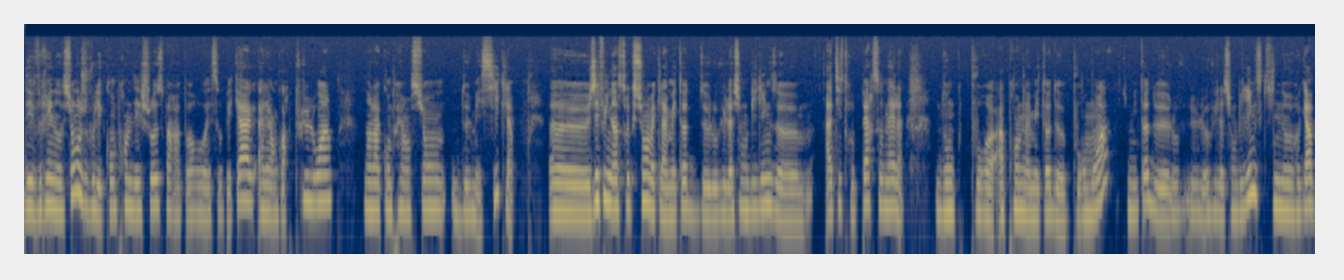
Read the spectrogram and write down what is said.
vraies notions, je voulais comprendre des choses par rapport au SOPK, aller encore plus loin dans la compréhension de mes cycles. Euh, j'ai fait une instruction avec la méthode de l'ovulation Billings euh, à titre personnel, donc pour apprendre la méthode pour moi, une méthode de l'ovulation Billings qui ne regarde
